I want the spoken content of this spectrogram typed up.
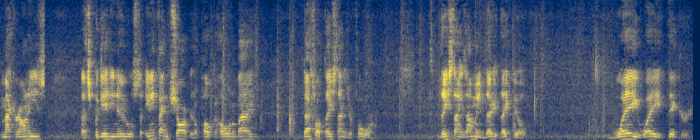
macaronis, uh, spaghetti noodles, anything sharp that'll poke a hole in a bag. That's what these things are for. These things, I mean, they, they feel way, way thicker.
